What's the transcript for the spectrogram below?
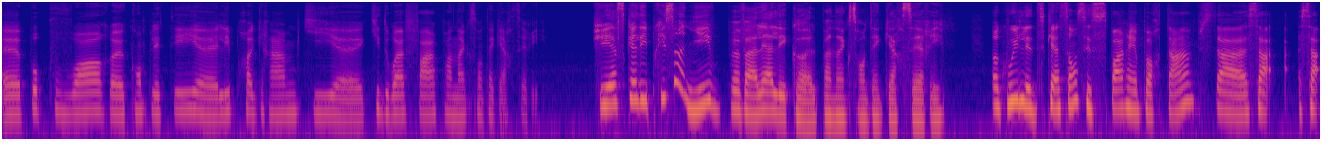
euh, pour pouvoir euh, compléter les programmes qu'ils qu'ils doivent faire pendant qu'ils sont incarcérés. Puis est-ce que les prisonniers peuvent aller à l'école pendant qu'ils sont incarcérés? Donc oui, l'éducation, c'est super important. Puis ça, ça, ça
